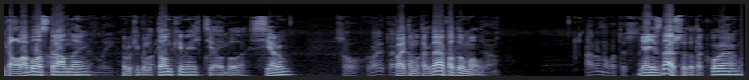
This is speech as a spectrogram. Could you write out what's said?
Голова была странной, руки были тонкими, тело было серым. Поэтому тогда я подумал, я не знаю, что это такое,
